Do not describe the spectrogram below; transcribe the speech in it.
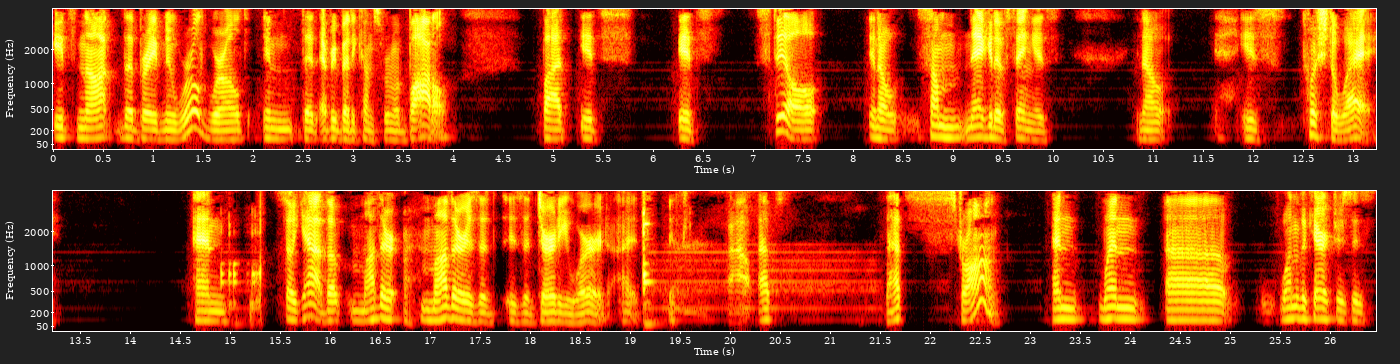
It's not the Brave New World world in that everybody comes from a bottle, but it's it's still you know some negative thing is you know is pushed away. And so yeah, the mother mother is a is a dirty word. I, it's, wow, that's that's strong. And when uh, one of the characters is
